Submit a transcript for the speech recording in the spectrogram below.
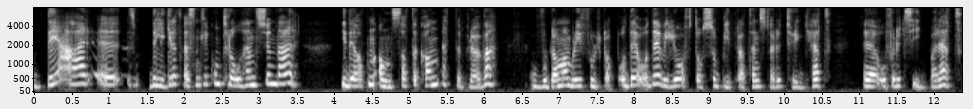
Og det, er, eh, det ligger et vesentlig kontrollhensyn der, i det at den ansatte kan etterprøve hvordan man blir fulgt opp. Og det, og det, vil jo ofte også bidra til en større trygghet eh, og forutsigbarhet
